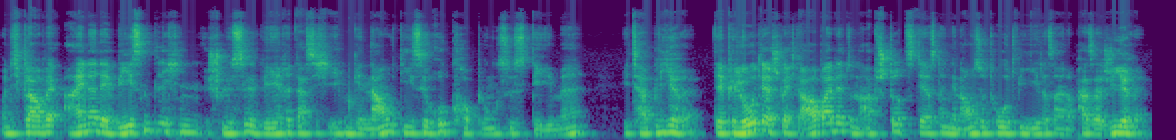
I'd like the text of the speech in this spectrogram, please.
Und ich glaube, einer der wesentlichen Schlüssel wäre, dass ich eben genau diese Rückkopplungssysteme etabliere. Der Pilot, der schlecht arbeitet und abstürzt, der ist dann genauso tot wie jeder seiner Passagiere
